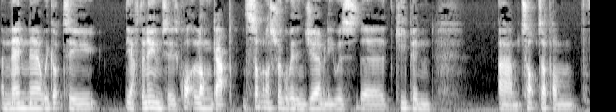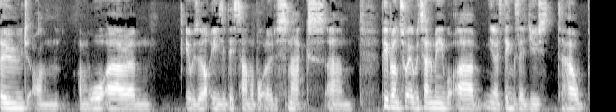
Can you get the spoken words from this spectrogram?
And then uh, we got to the afternoon, so it's quite a long gap. Something I struggled with in Germany was the keeping um, topped up on food, on on water. Um, it was a lot easier this time. I bought a load of snacks. Um, people on Twitter were telling me what uh, you know things they'd used to help.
